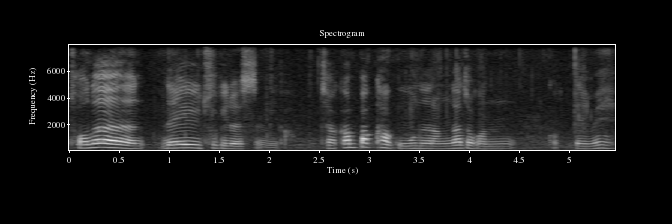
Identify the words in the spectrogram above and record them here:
저는 내일 주기로 했습니다. 제가 깜빡하고 오늘 안 가져간 것 때문에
